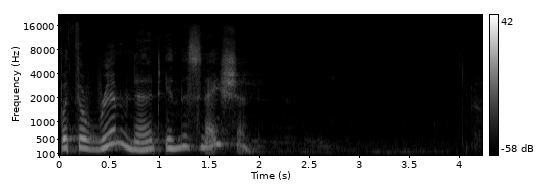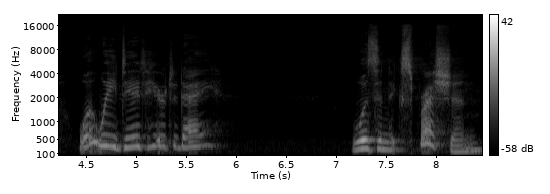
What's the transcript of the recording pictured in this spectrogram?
but the remnant in this nation. What we did here today was an expression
